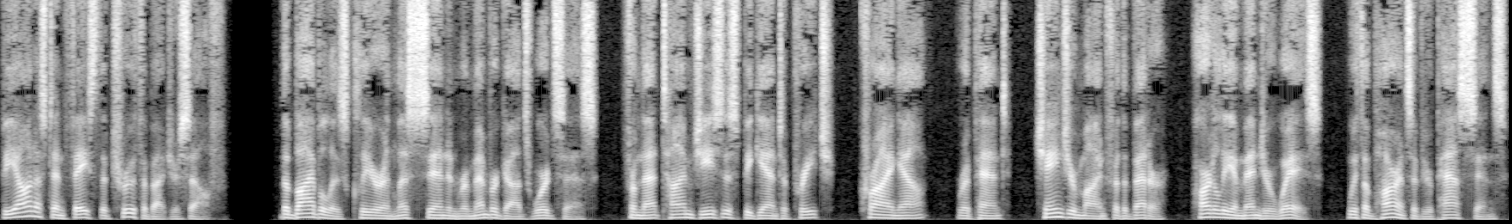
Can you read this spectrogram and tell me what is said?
Be honest and face the truth about yourself. The Bible is clear and lists sin and remember God's word says, From that time Jesus began to preach, crying out, Repent, change your mind for the better, heartily amend your ways, with abhorrence of your past sins,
